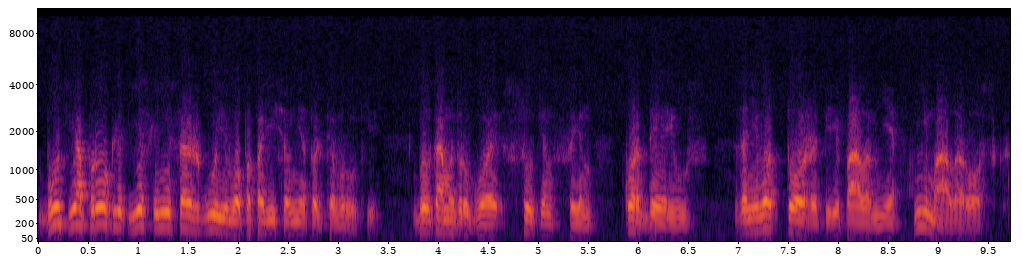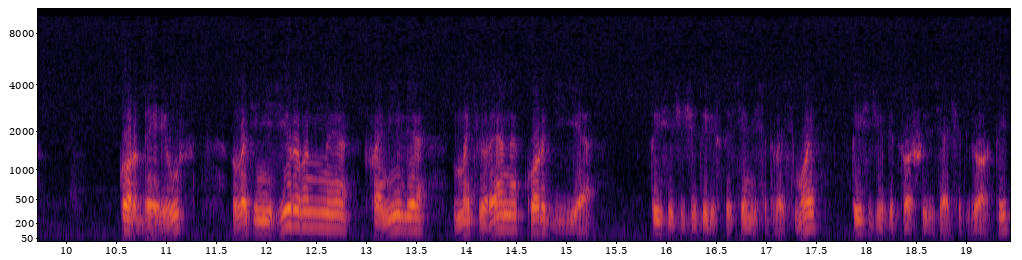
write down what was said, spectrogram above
Будь я проклят, если не сожгу его, попадись он мне только в руки. Был там и другой, сукин сын, Кордериус. За него тоже перепало мне немало розг. Кордериус — латинизированная фамилия Матюрена Кордье, 1478-1564,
